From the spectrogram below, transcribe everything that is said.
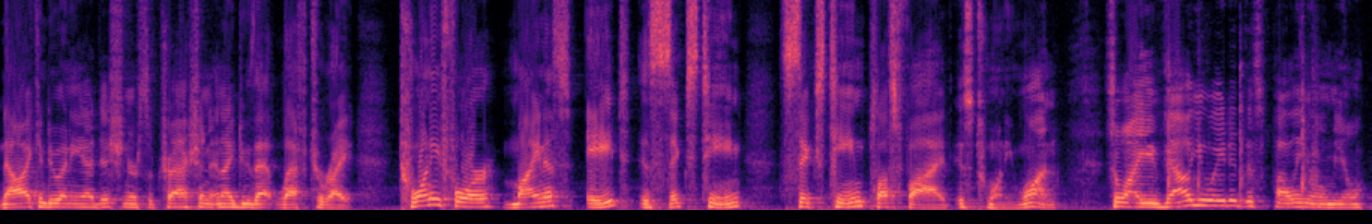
Now I can do any addition or subtraction. And I do that left to right. 24 minus 8 is 16. 16 plus 5 is 21. So I evaluated this polynomial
